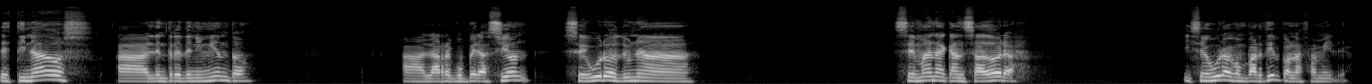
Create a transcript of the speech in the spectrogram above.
destinados al entretenimiento, a la recuperación, seguro de una semana cansadora y seguro a compartir con la familia.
